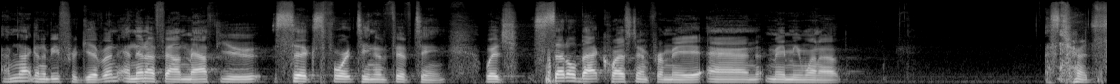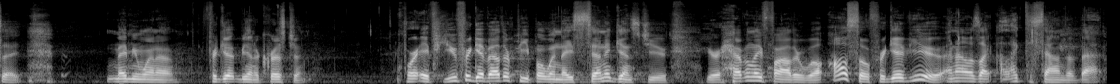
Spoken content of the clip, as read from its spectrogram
I'm not going to be forgiven? And then I found Matthew 6, 14, and 15, which settled that question for me and made me want to, I started to say, made me want to forget being a Christian. For if you forgive other people when they sin against you, your heavenly Father will also forgive you. And I was like, I like the sound of that.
